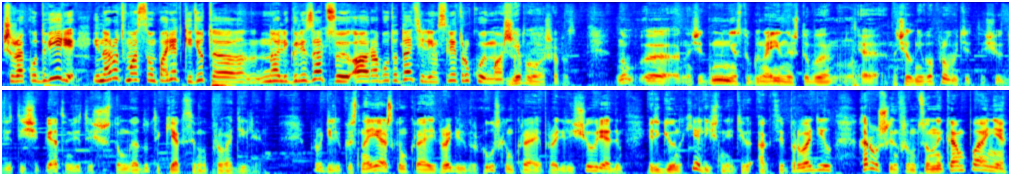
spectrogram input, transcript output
широко двери, и народ в массовом порядке идет на легализацию, а работодатели им след рукой машут. Я понял ваш вопрос. Ну, значит, мы не настолько наивны, чтобы сначала не попробовать это. Еще в 2005-2006 году такие акции мы проводили проводили в Красноярском крае, проводили в Иркутском крае, проводили еще в рядом регионах. Я лично эти акции проводил. Хорошая информационная кампания,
